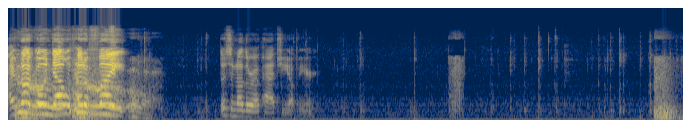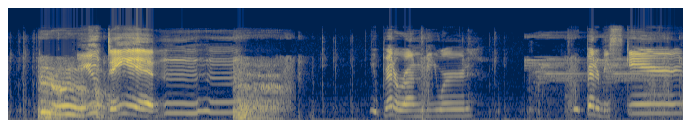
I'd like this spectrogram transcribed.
I'm not going down without a fight! There's another Apache up here. You did. Mm -hmm. You better run, B-word. You better be scared.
